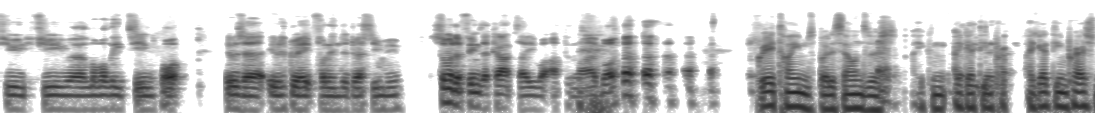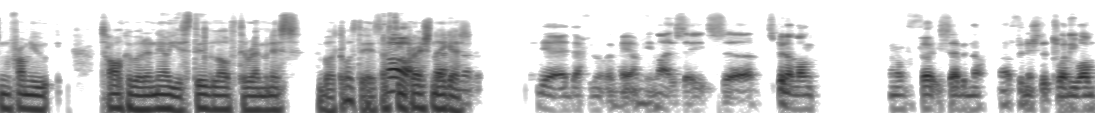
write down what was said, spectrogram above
few few uh, lower league teams. But it was a it was great fun in the dressing room. Some of the things I can't tell you what happened live, but great times by the sounds of it. I can I get the impre- I get the impression from you talk about it now. You still love to reminisce about those days. That's oh, the impression I get. Yeah, definitely, mate. I mean, like I say, it's uh, it's been a long. I'm 37 now. I finished at 21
